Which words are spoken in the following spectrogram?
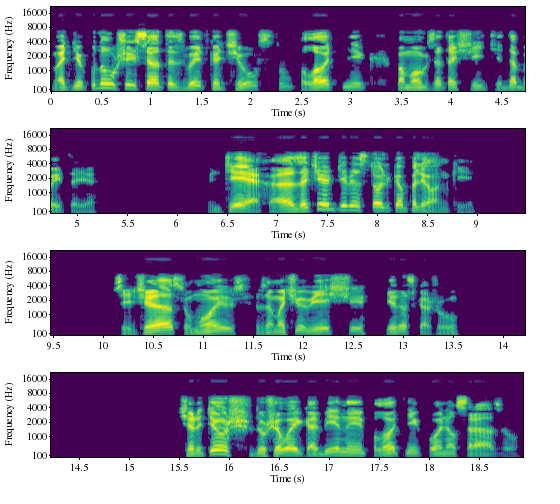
Отнюкнувшийся от избытка чувств, плотник помог затащить добытое. — Тех, а зачем тебе столько пленки? Сейчас умоюсь, замочу вещи и расскажу. Чертеж душевой кабины плотник понял сразу.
